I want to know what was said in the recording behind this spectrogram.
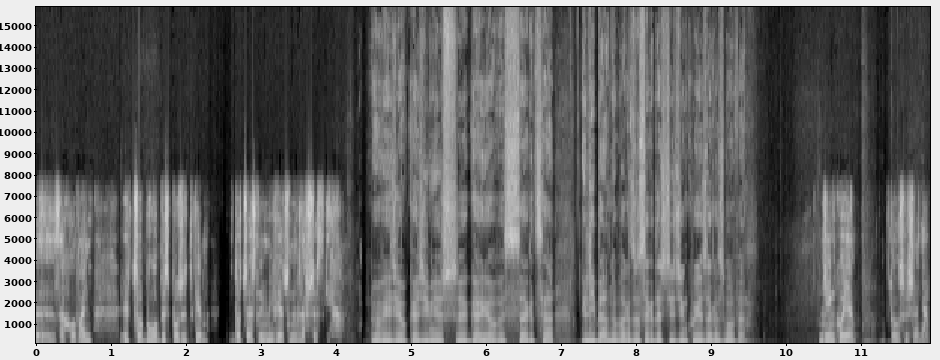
e, zachowań, co byłoby z pożytkiem doczesnym i wiecznym dla wszystkich. Powiedział Kazimierz Gajowy z serca Libanu. Bardzo serdecznie dziękuję za rozmowę. Dziękuję. Do usłyszenia.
